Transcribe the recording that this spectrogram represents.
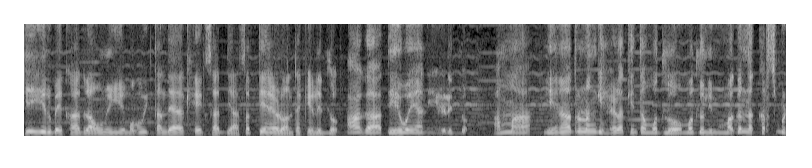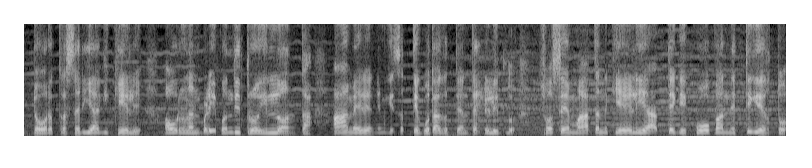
ಹೀಗಿರ್ಬೇಕಾದ್ರೆ ಅವನು ಈ ಮಗುವಿಗೆ ತಂದೆ ಹಾಕಿ ಹೇಗೆ ಸಾಧ್ಯ? ಸತ್ಯ ಹೇಳು ಅಂತ ಕೇಳಿದ್ಲು ಆಗ ದೇವಯಾನಿ ಹೇಳಿದ್ಲು ಅಮ್ಮ, ಏನಾದರೂ ನನಗೆ ಹೇಳೋಕ್ಕಿಂತ ಮೊದಲು ಮೊದಲು ನಿಮ್ಮ ಮಗನ್ನ ಕರೆಸ್ಬಿಟ್ಟು ಅವ್ರ ಹತ್ರ ಸರಿಯಾಗಿ ಕೇಳಿ. ಅವರು ನನ್ನ ಬಳಿ ಬಂದಿದ್ರೋ ಇಲ್ಲೋ ಅಂತ. ಆಮೇಲೆ ನಿಮಗೆ ಸತ್ಯ ಗೊತ್ತಾಗುತ್ತೆ ಅಂತ ಹೇಳಿದ್ಲು. ಸೊಸೆ ಮಾತನ್ನು ಕೇಳಿ ಅತ್ತೆಗೆ ಕೋಪ ನೆತ್ತಿಗೆ ಇರ್ತು.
